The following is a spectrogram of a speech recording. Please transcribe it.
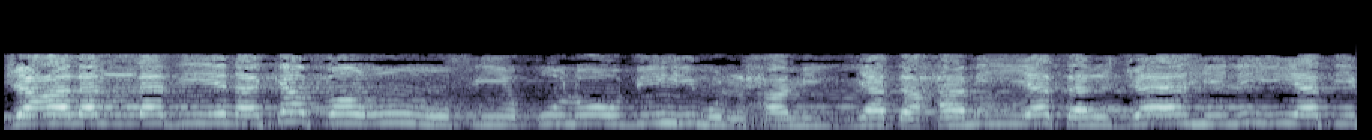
جعل الذين كفروا في قلوبهم الحمية حمية الجاهلية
